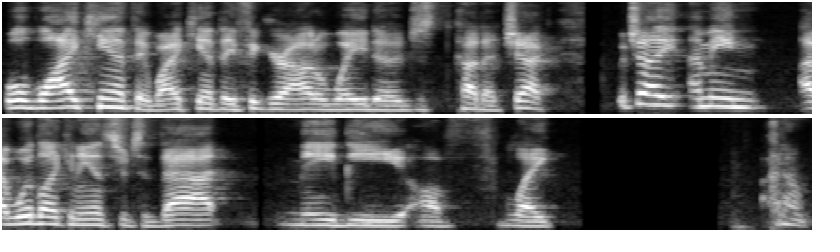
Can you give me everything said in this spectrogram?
well why can't they? Why can't they figure out a way to just cut a check? Which I I mean, I would like an answer to that maybe of like I don't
